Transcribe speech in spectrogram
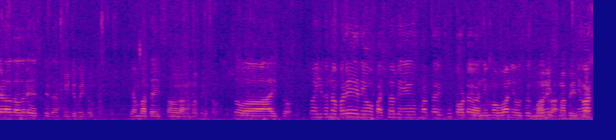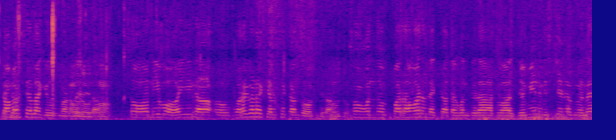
ಹೇಳೋದಾದ್ರೆ ಎಷ್ಟಿದೆ? ಏಯ್ಟಿ ಫೈವ್ ತೌಸಂಡ್ ಎಂಬತ್ತೈದು ಸಾವಿರ. ಎಂಬತ್ತೈದು ಸಾವಿರ. ಸೊ ಆಯ್ತು. ಸೊ ಇದನ್ನ ಬರೀ ನೀವು ಫಸ್ಟ್ ಅಲ್ಲಿ ಯೂಸ್ ಮಾಡ್ತಾ ಇದ್ದು ತೋಟ ನಿಮ್ಮ ಓನ್ ಯೂಸ್ ಇವಾಗ ಕಮರ್ಷಿಯಲ್ ಆಗಿ ಯೂಸ್ ಮಾಡ್ತಾ ಇದ್ದೀರಾ? ಸೊ ನೀವು ಈಗ ಹೊರಗಡೆ ಕೆಲ್ಸಕ್ಕೆ ಅಂತ ಹೋಗ್ತೀರಾ? ಹೌದು. ಸೊ ಒಂದು ಪರ್ ಅವರ್ ಲೆಕ್ಕ ತಗೊಂತೀರಾ? ಅಥವಾ ಜಮೀನು ವಿಸ್ತೀರ್ಣದ ಮೇಲೆ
